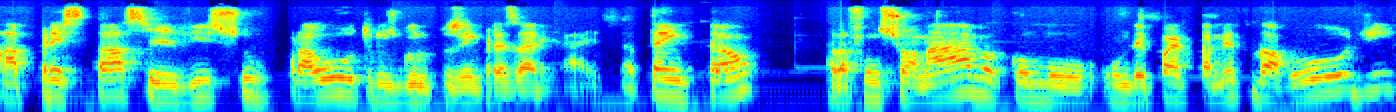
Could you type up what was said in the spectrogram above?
a prestar serviço para outros grupos empresariais. Até então, ela funcionava como um departamento da holding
